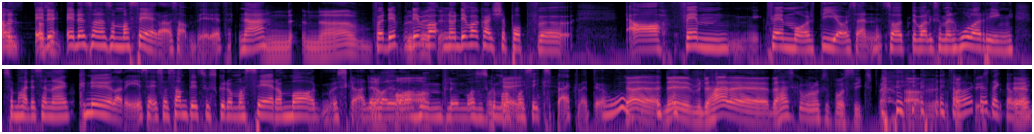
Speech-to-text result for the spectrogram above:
den, Alltså- är, det, alltså- är det sådana som masserar samtidigt? Nej. Nej, För det, det, vet var, no, det var kanske pop för ja, fem, fem år, tio år sedan. Så att det var liksom en hula-ring som hade såna knölar i sig så samtidigt så skulle de massera magmusklerna. Det var det Jaha. då humflum och så skulle man Okej. få sixpack vet du. Oh. Ja, ja, nej, nej, men det här, är, det här ska man också få sixpack av faktiskt. jag tänka mig.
